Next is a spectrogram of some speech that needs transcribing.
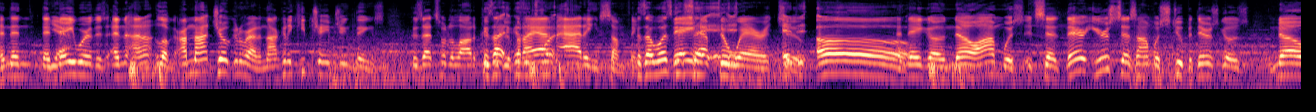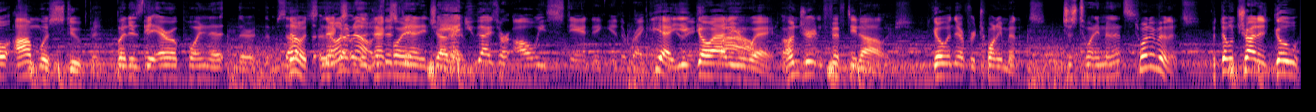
and then then Yeah. they wear this and, and look I'm not joking around I'm not going to keep changing things because that's what a lot of 'Cause people I- do but 'cause I it's am what- adding something Because I was gonna they say have to it- wear it too it- oh. and they go no I'm with. it says there yours says I'm with stupid theirs goes no I'm with stupid but is the arrow pointing at their, themselves? No, it's Or they're- next- No, no, no. They're just pointing at each other. And you guys are always standing in the right. yeah you go out of your way hundred and fifty dollars go in there for twenty minutes Just 20 minutes? twenty minutes but don't try to go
